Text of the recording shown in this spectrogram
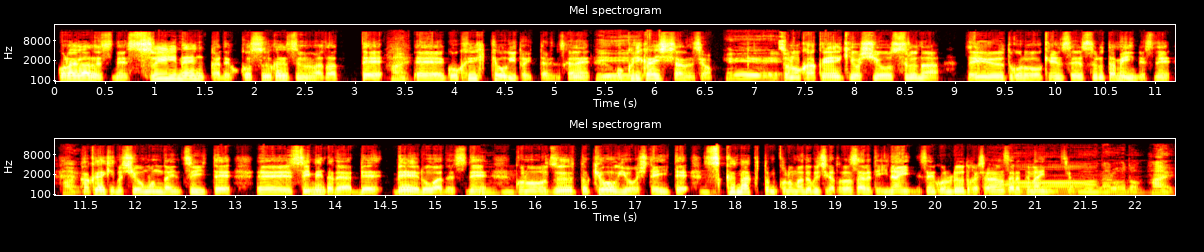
これがですね水面下でここ数か月にわたって、はい、えー、極秘協議といったりですかね。を繰り返してきたんですよ。その核兵器を使用するなっていうところを牽制するためにですね、はい、核兵器の使用問題について、えー、水面下では米米ロはですね、うんうん、このずっと協議をしていて、うん、少なくともこの窓口が閉ざされていないんですね。このルートが遮断されてないんですよ。なるほど、はい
